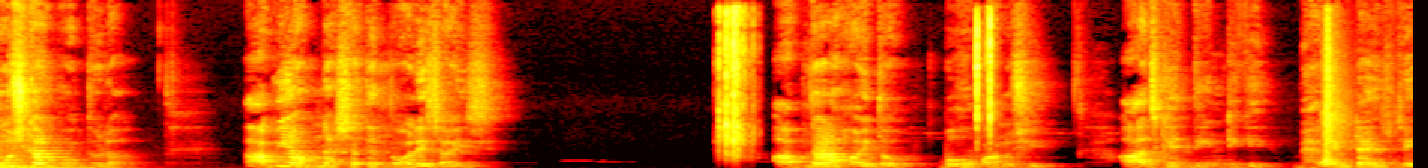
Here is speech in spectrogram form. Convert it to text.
নমস্কার বন্ধুরা, আমি আপনার সাথে নলেজ আইস আপনারা হয়তো বহু মানুষই আজকের দিনটিকে ভ্যালেন্টাইন্স ডে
